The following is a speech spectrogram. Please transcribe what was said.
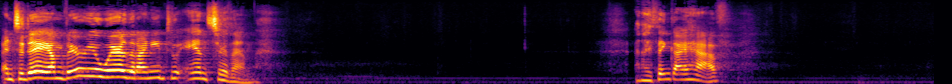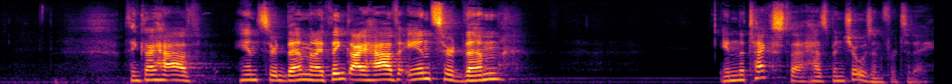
And today I'm very aware that I need to answer them. And I think I have. I think I have answered them, and I think I have answered them in the text that has been chosen for today.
